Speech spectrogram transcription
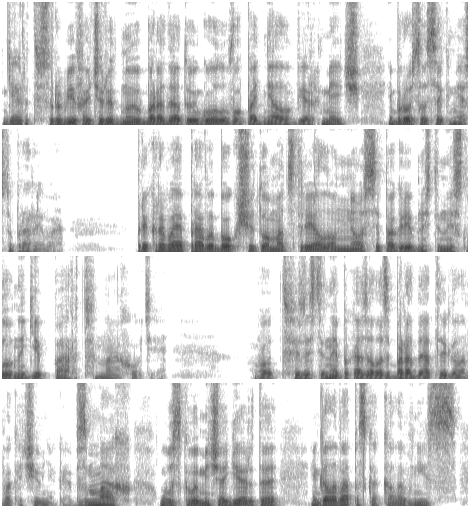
Герт, срубив очередную бородатую голову, поднял вверх меч и бросился к месту прорыва. Прикрывая правый бок щитом от стрел, он несся по гребню стены, словно гепард на охоте. Вот из-за стены показалась бородатая голова кочевника. Взмах узкого меча Герта, и голова поскакала вниз —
